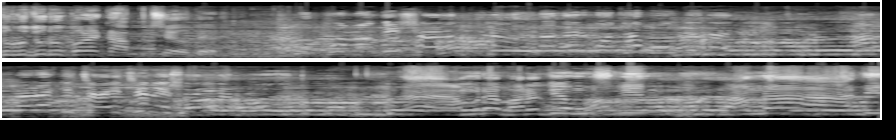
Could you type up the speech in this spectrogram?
দুরু দুরু করে কাঁপছে ওদের। মুখ্যমন্ত্রী সারাক্ষণ আপনাদের কথা বলতে থাকেন আপনারা কি চাইছেন হ্যাঁ আমরা ভারতীয় মুসলিম আমরা আদি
